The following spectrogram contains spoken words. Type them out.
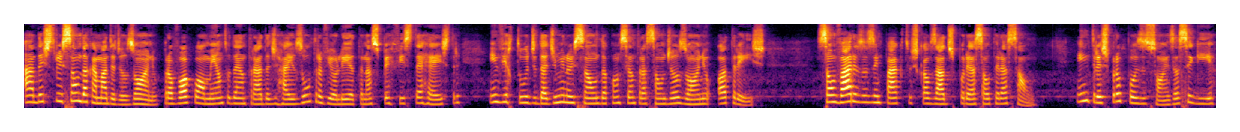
A destruição da camada de ozônio provoca o aumento da entrada de raios ultravioleta na superfície terrestre em virtude da diminuição da concentração de ozônio O3. São vários os impactos causados por essa alteração. Entre as proposições a seguir,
